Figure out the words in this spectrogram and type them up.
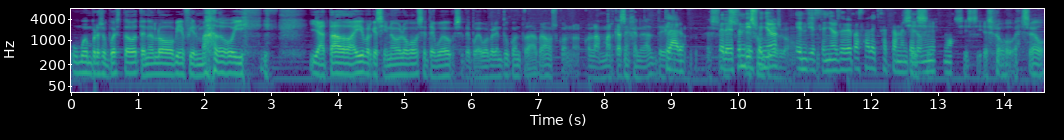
un buen presupuesto, tenerlo bien firmado y, atado ahí, porque si no, luego se te, puede, se te puede volver en tu contra, vamos, con, las marcas en general. claro, pero eso en, diseños, en diseños debe pasar exactamente lo mismo. Sí, sí, eso, eso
